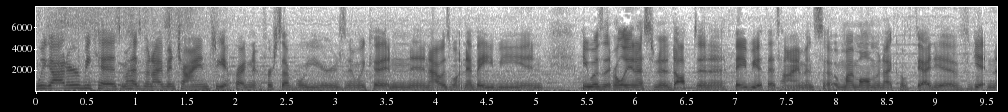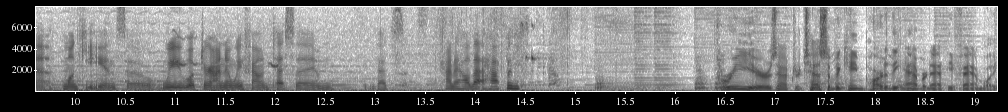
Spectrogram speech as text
We got her because my husband and I have been trying to get pregnant for several years and we couldn't and I was wanting a baby and he wasn't really interested in adopting a baby at the time and so my mom and I came up with the idea of getting a monkey and so we looked around and we found Tessa and that's kind of how that happened. Three years after Tessa became part of the Abernathy family,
